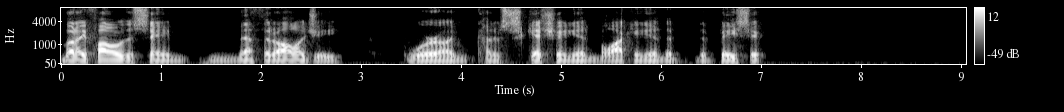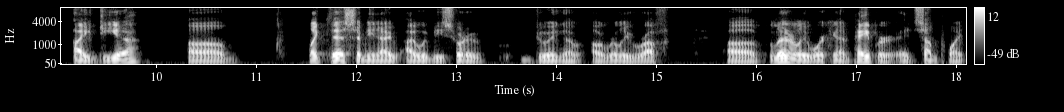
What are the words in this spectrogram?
but I follow the same methodology where I'm kind of sketching in, blocking in the the basic idea. Um, like this, I mean, I, I would be sort of doing a, a really rough, uh, literally working on paper at some point.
